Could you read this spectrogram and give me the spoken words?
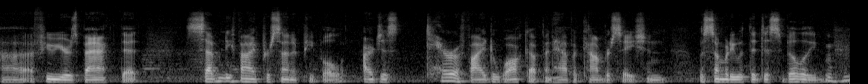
uh, a few years back that 75% of people are just terrified to walk up and have a conversation with somebody with a disability. Mm-hmm.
